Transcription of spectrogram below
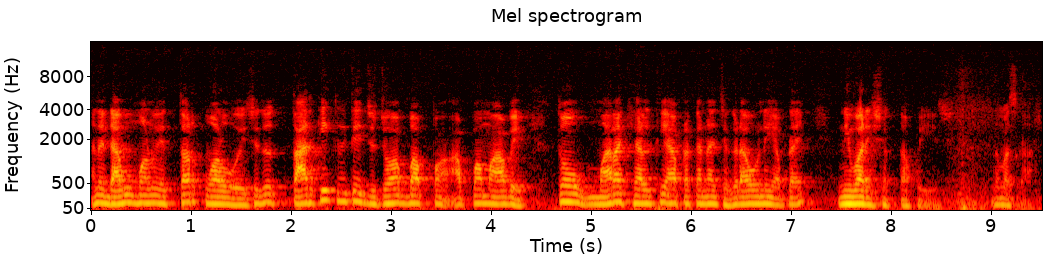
અને ડાબું માળું એ તર્કવાળું હોય છે, તો તાર્કિક રીતે જ જવાબ આપવા- આપવામાં આવે તો મારા ખ્યાલથી આ પ્રકારના ઝઘડાઓને આપણે નિવારી શકતા હોઈએ છીએ. નમસ્કાર.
